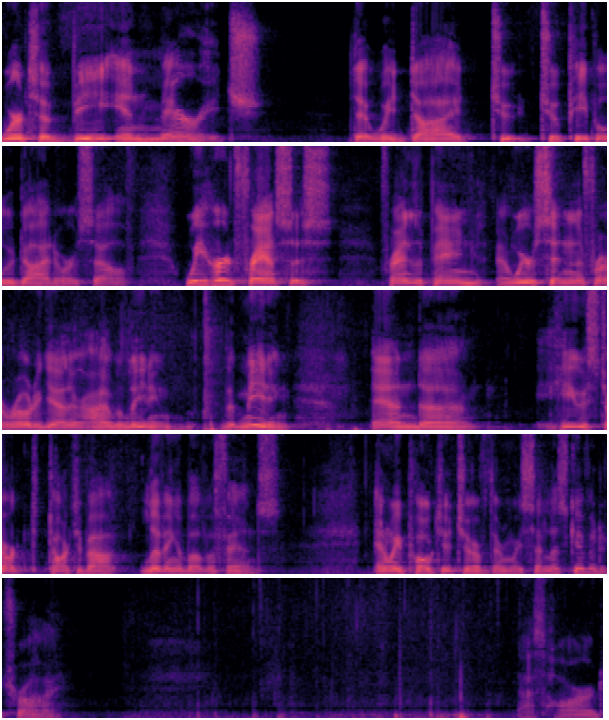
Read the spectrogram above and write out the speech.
we're to be in marriage, that we died to two people who died to ourselves. We heard Francis, Francis Payne, and we were sitting in the front row together. I was leading the meeting, and uh, he was start, talked about living above a fence. And we poked each other and we said, let's give it a try. That's hard.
